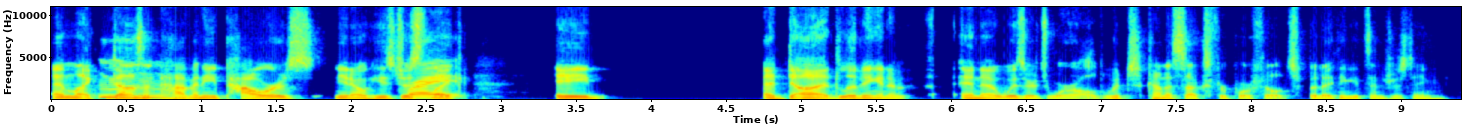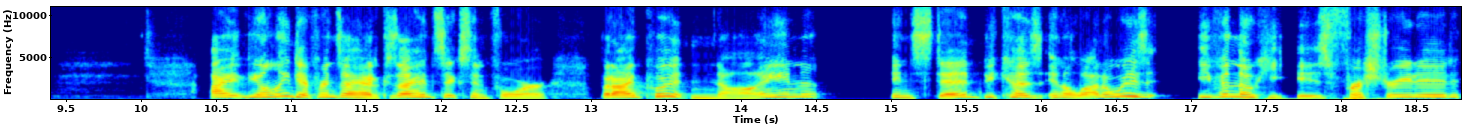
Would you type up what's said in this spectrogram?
and like doesn't Mm. have any powers you know he's just Right. like a a dud living in a in a wizard's world which kind of sucks for poor filch but i think it's interesting I the only difference I had because I had six and four, but I put nine instead because in a lot of ways, even though he is frustrated,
